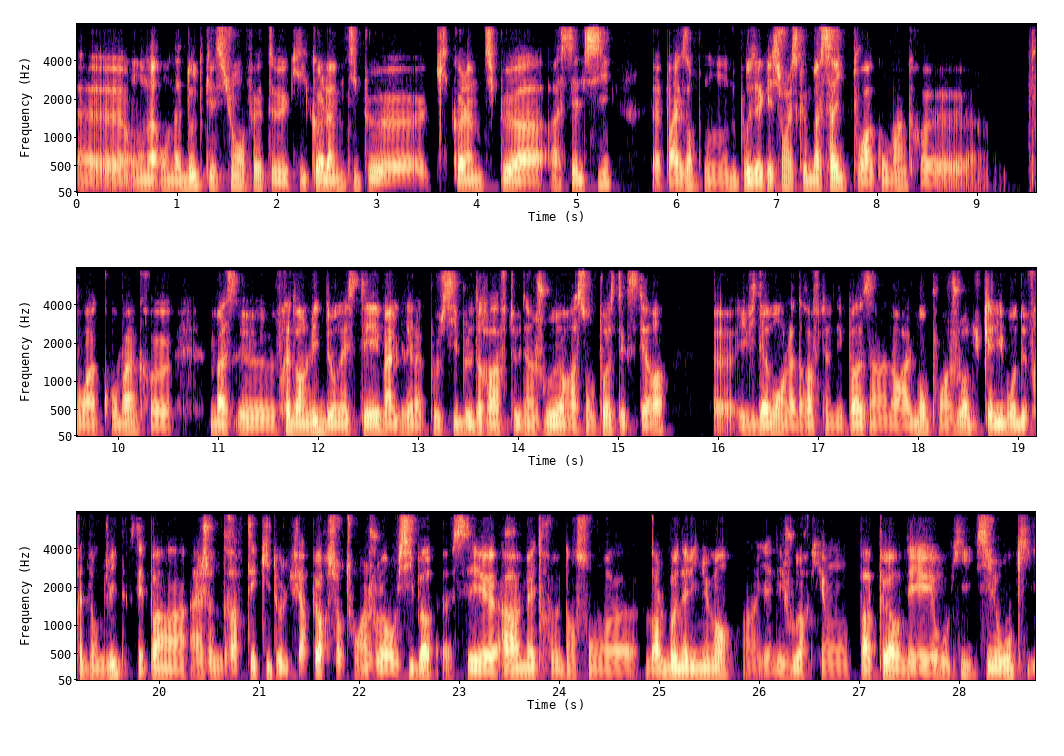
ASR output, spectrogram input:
on a, d'autres questions en fait qui collent un petit peu, qui collent un petit peu à, celle-ci. par exemple, on, nous pose la question est-ce que Massaï pourra convaincre, pourra convaincre Fred Van Vliet de rester malgré la possible draft d'un joueur à son poste, etc. Euh, évidemment, la draft n'est pas un, normalement pour un joueur du calibre de Fred Van Vliet, c'est pas un, jeune drafté qui doit lui faire peur, surtout un joueur aussi bas. Euh, c'est euh, à remettre dans son dans le bon alignement. Hein. Il y a des joueurs qui n'ont pas peur des rookies. Si le rookie,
